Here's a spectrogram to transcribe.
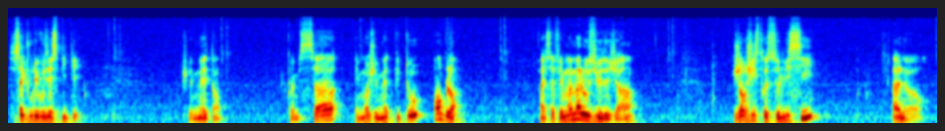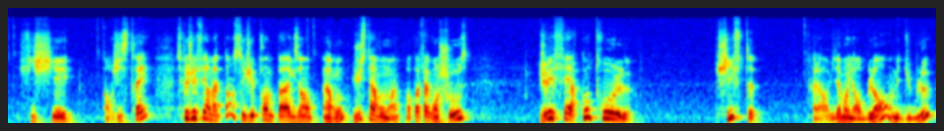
C'est ça que je voulais vous expliquer. Je vais mettre en comme ça. Et moi, je vais mettre plutôt en blanc. ça fait moins mal aux yeux déjà. Hein. J'enregistre celui-ci. Alors, fichier enregistré. Ce que je vais faire maintenant, c'est que je vais prendre par exemple un rond, juste un rond, hein, on va pas faire grand chose. Je vais faire CTRL SHIFT. Alors évidemment il est en blanc, on met du bleu.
